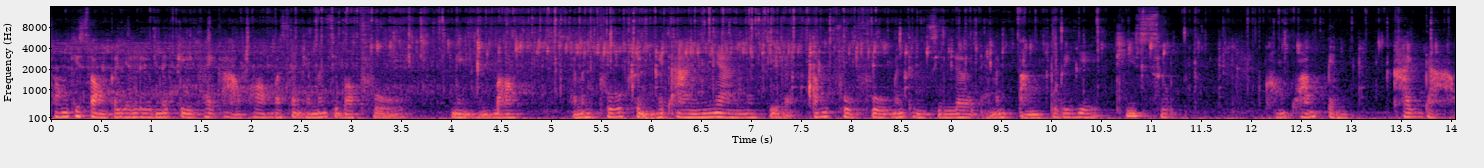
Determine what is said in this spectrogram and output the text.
ฟองที่สองก็อย่าลืมในตีไข่ขาวพร้อมว่าเส้นให้มันสิบอกฟูนี่บอกให้มันฟูขึ้นเฮ็ดอ่างย่างมันสิแหละต้องฟูฟูมันถึงสิเลิศให้มันปังปุริเยที่สุด ของความเป็นไข่ดาว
